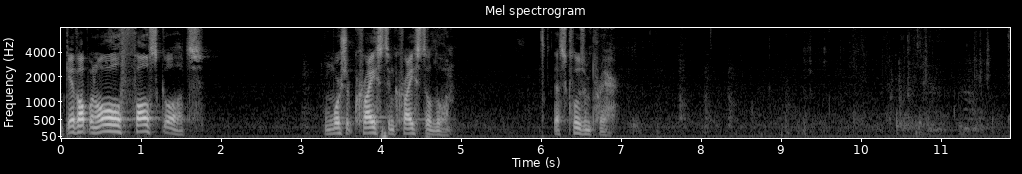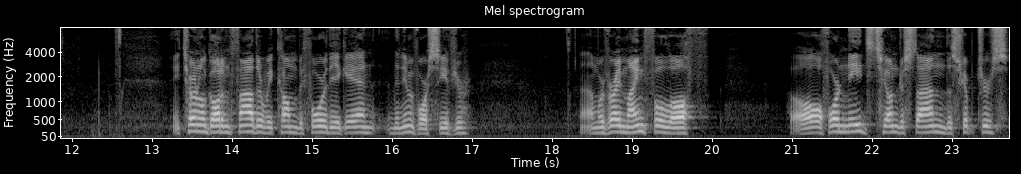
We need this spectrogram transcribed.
And give up on all false gods and worship Christ and Christ alone. Let's close in prayer. Eternal God and Father, we come before Thee again in the name of our Saviour. And we're very mindful of, of our needs to understand the Scriptures.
